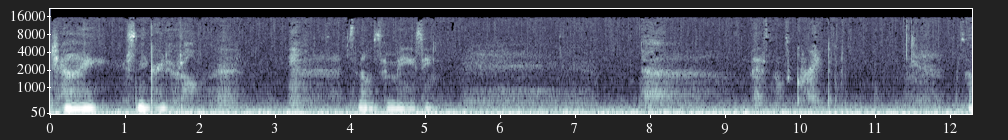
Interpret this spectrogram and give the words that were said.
Chai snickerdoodle. Smells amazing. That smells great. So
